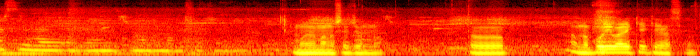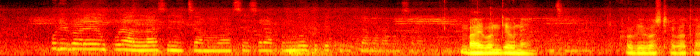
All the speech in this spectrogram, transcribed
আসছি ভাই একজন মনের মানুষের জন্য। মনের মানুষের জন্য। তো আপনার পরিবারে কে কে আছে? উপরে আল্লাহ আছে নিচে আম্মু আছে। স্যার আপনি বলতে পৃথিবীতে তেমন আমি স্যার ভাই বোন কেউ নেই? খুবই কষ্টের কথা।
